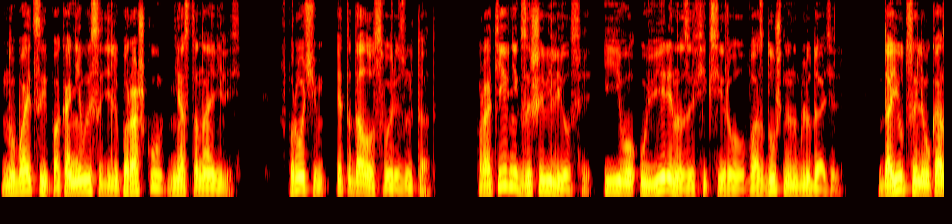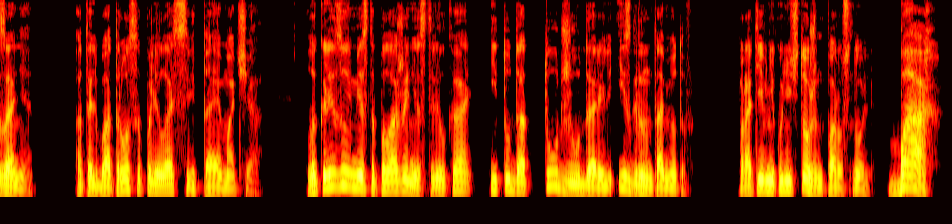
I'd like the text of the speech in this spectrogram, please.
Но бойцы, пока не высадили порошку, не остановились. Впрочем, это дало свой результат. Противник зашевелился, и его уверенно зафиксировал воздушный наблюдатель. Даю целеуказания. От альбатроса полилась святая моча. Локализуя местоположение стрелка, и туда тут же ударили из гранатометов. Противник уничтожен парус ноль. Бах!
